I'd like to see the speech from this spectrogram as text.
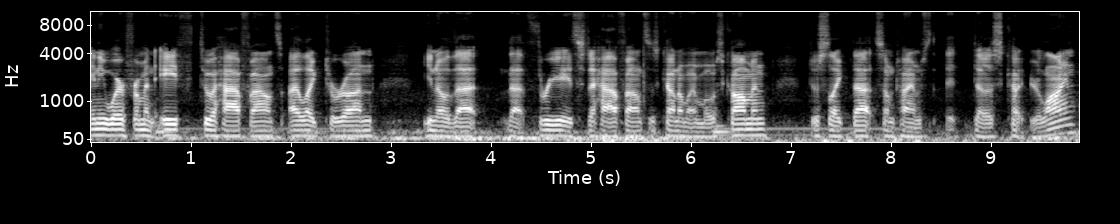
anywhere from an eighth to a half ounce. I like to run, you know, that, that three eighths to half ounce is kind of my most common. Just like that, sometimes it does cut your line.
